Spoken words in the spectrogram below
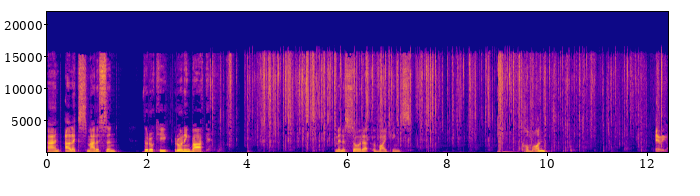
And Alex Mattison, the rookie running back, Minnesota Vikings. Come on. There we go.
